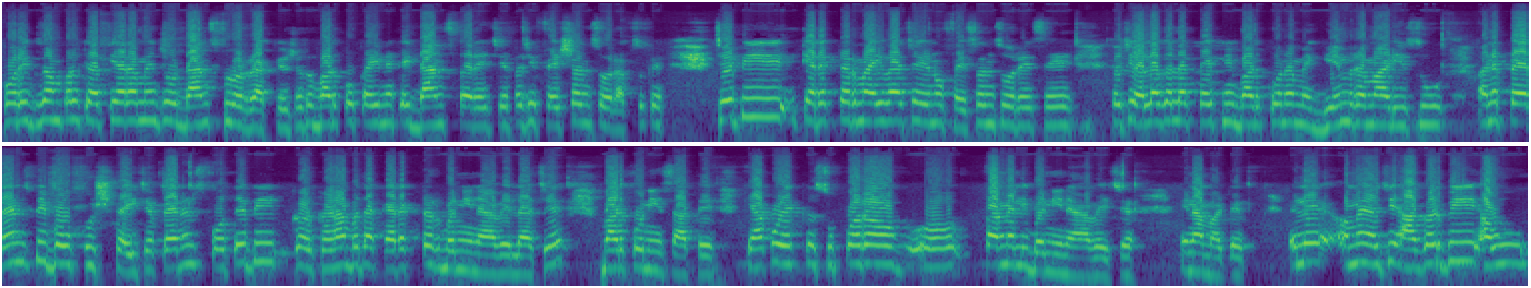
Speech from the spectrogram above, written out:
ફોર એક્ઝામ્પલ કે અત્યારે અમે જો ડાન્સ ફ્લોર રાખ્યો છે, તો બાળકો કંઈ ને કંઈ ડાન્સ કરે છે, પછી ફેશન શો રાખશું કે જે બી કેરેક્ટરમાં આવ્યા છે, એનો ફેશન શો રહેશે. પછી અલગ અલગ ટાઈપની બાળકોને અમે ગેમ રમાડીશું. અને પેરેન્ટ્સ બી બહુ ખુશ થાય છે. પેરેન્ટ્સ પોતે બી ઘણા બધા કેરેક્ટર બનીને આવેલા છે બાળકોની સાથે. કે આખું એક સુપર ફેમિલી બનીને આવે છે એના માટે. એટલે અમે હજી આગળ બી આવું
